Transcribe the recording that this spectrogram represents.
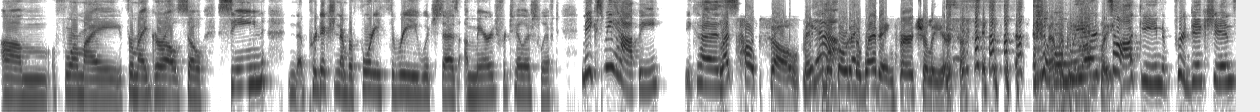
um, for my for my girls. So seeing prediction number 43 which says a marriage for Taylor Swift makes me happy because Let's hope so. Maybe Yeah, we'll go to I- the wedding virtually or something. well, would be we are talking predictions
